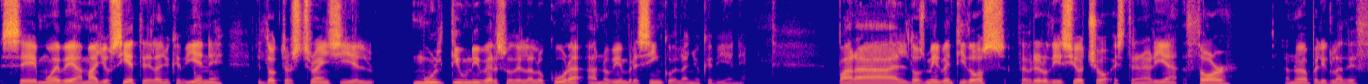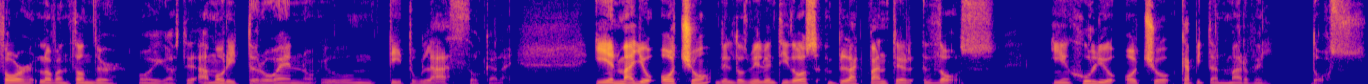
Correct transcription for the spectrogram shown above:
se mueve a mayo 7 del año que viene. El Doctor Strange y el multiuniverso de la locura a noviembre 5 del año que viene. Para el 2022, febrero 18, estrenaría Thor, la nueva película de Thor, Love and Thunder. Oiga usted, Amor y Trueno, un titulazo, caray. Y en mayo 8 del 2022, Black Panther 2. Y en julio 8, Capitán Marvel 2.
